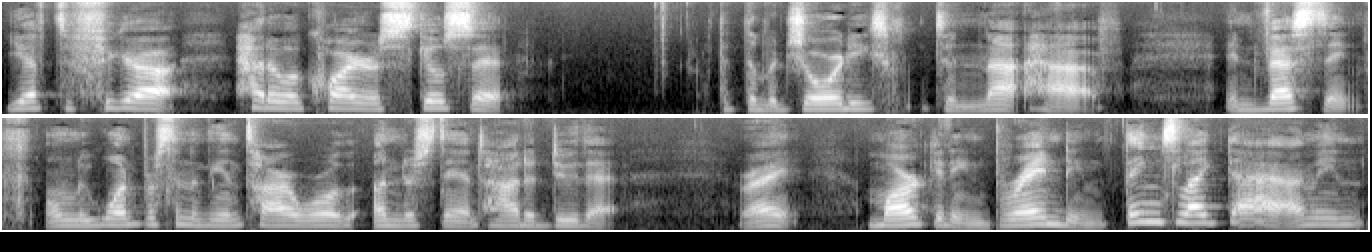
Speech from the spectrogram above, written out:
You have to figure out how to acquire a skill set that the majority do not have. Investing, only 1% of the entire world understands how to do that, right? Marketing, branding, things like that. I mean,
